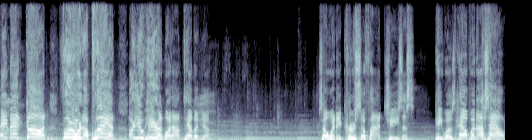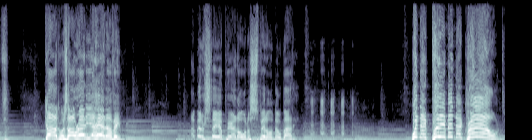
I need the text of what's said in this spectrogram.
amen, God forward a plan. Are you hearing what I'm telling you? So when he crucified Jesus, he was helping us out. God was already ahead of him. I better stay up here. I don't want to spit on nobody. When they put him in the ground,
